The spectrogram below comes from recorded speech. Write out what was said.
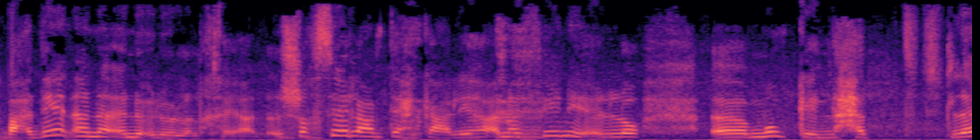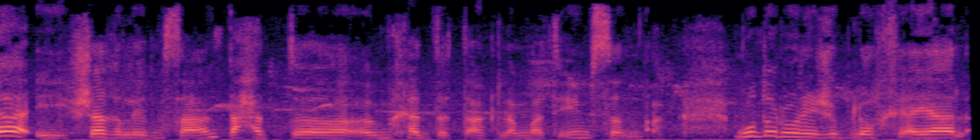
بعدين أنا أنقله للخيال. الشخصية اللي عم تحكي عليها أنا فيني أقول له ممكن حتى تلاقي شغلة مثلا تحت آه، مخدتك لما تقيم سنك. مو ضروري يجيب له الخيال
